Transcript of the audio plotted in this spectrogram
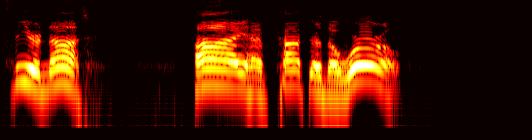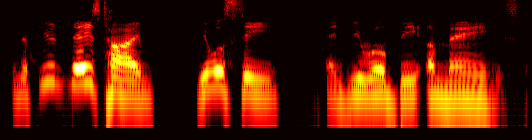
Fear not. I have conquered the world. In a few days' time, you will see and you will be amazed.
